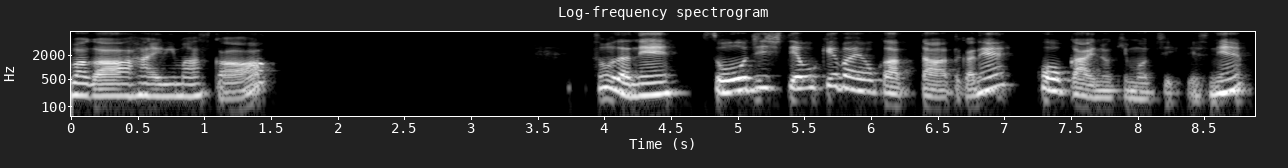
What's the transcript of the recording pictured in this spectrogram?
葉が入りますか？そうだね。掃除しておけばよかったとかね。後悔の気持ちですね。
